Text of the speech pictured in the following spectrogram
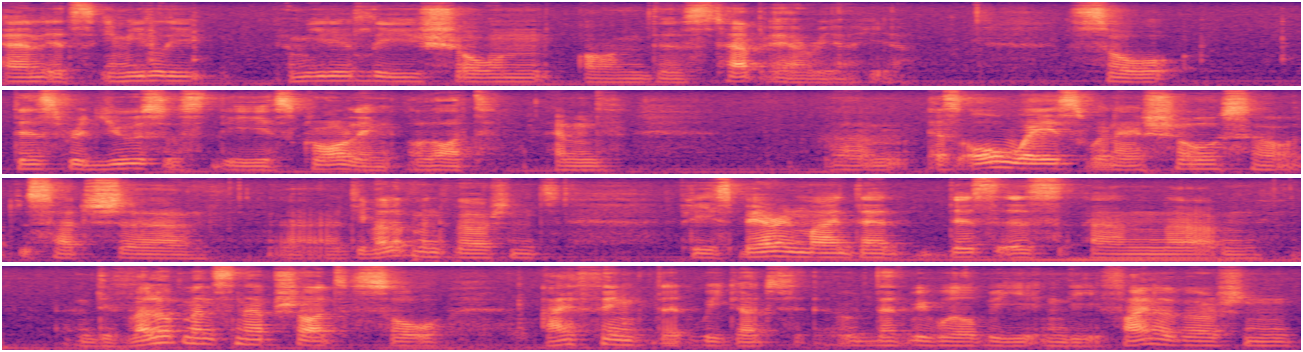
and it's immediately immediately shown on this tab area here. So this reduces the scrolling a lot and um, as always when I show so, such uh, uh, development versions Please bear in mind that this is an um, development snapshot, so I think that we got that we will be in the final version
